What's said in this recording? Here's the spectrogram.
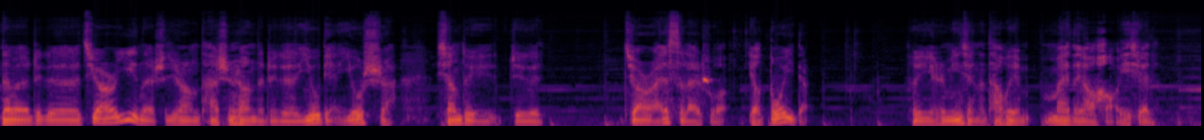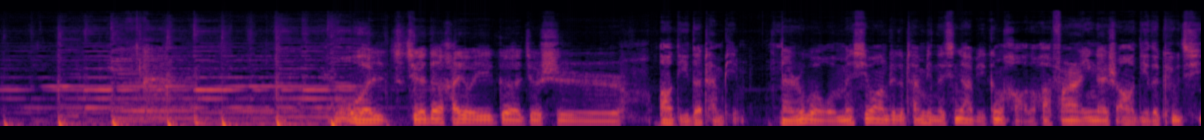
那么这个 GLE 呢，实际上它身上的这个优点优势啊，相对这个 GLS 来说要多一点，所以也是明显的它会卖的要好一些的。我觉得还有一个就是奥迪的产品，那如果我们希望这个产品的性价比更好的话，反而应该是奥迪的 Q7。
